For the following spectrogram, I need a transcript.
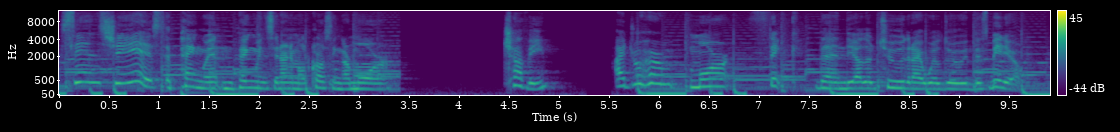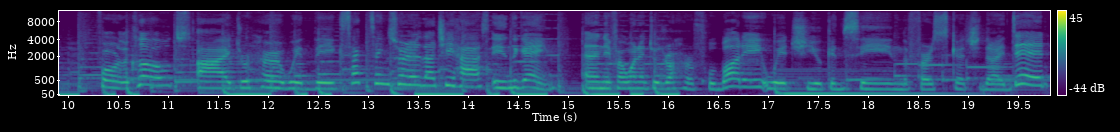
Since she is a penguin and penguins in Animal Crossing are more chubby, I drew her more thick than the other two that I will do in this video. For the clothes, I drew her with the exact same sweater that she has in the game. And if I wanted to draw her full body, which you can see in the first sketch that I did,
